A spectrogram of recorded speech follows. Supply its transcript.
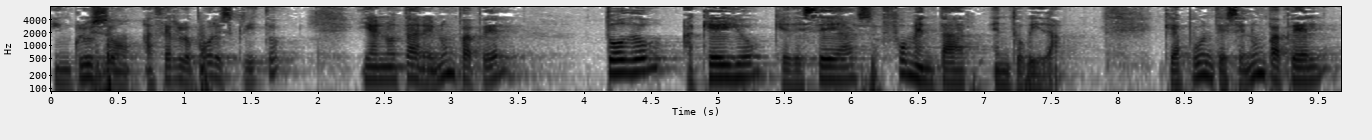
incluso hacerlo por escrito y anotar en un papel todo aquello que deseas fomentar en tu vida. Que apuntes en un papel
